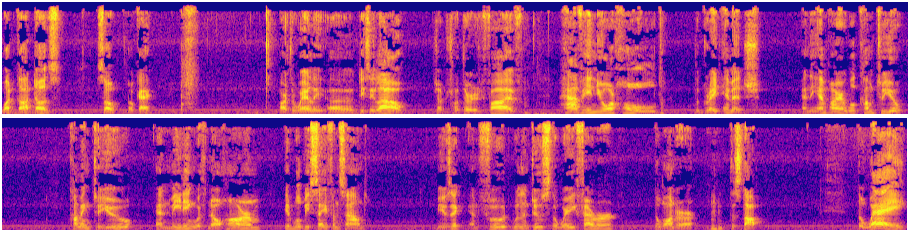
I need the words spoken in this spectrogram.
what God does. So, okay. Arthur Waley, uh, DC Lau, chapter 35. Have in your hold the great image, and the empire will come to you. Coming to you, and meeting with no harm, it will be safe and sound. Music and food will induce the wayfarer, the wanderer, to stop. The way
